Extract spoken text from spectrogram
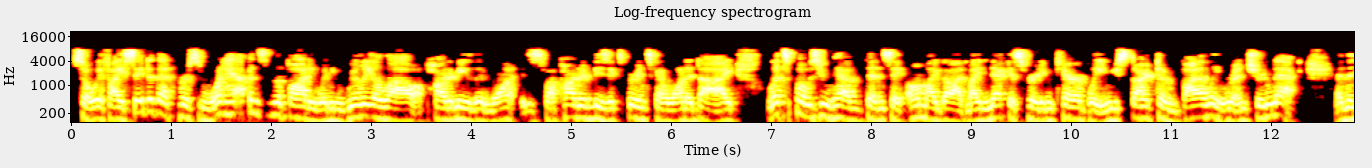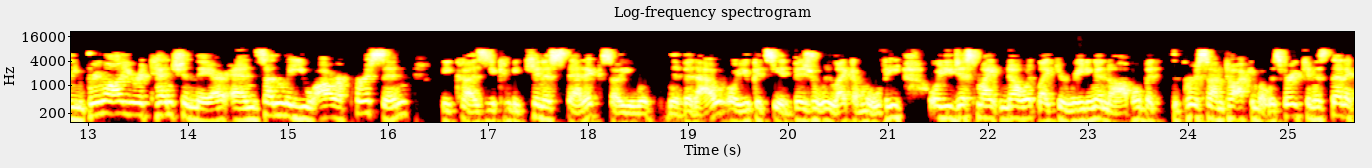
So if I say to that person, what happens in the body when you really allow a part of me that wants, a part of me is experiencing I want to die, let's suppose you have then say, oh my God, my neck is hurting terribly. And you start to violently wrench your neck. And then you bring all your attention there and suddenly you are a person because you can be kinesthetic, so you would live it out, or you could see it visually like a movie, or you just might know it like you're reading a novel. But the person I'm talking about was very kinesthetic.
